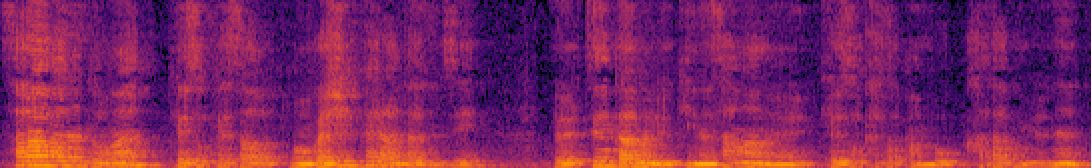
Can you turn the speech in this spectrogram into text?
살아가는 동안 계속해서 뭔가 실패를 한다든지 열등감을 느끼는 상황을 계속해서 반복하다 보면은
